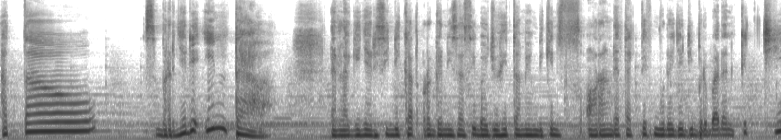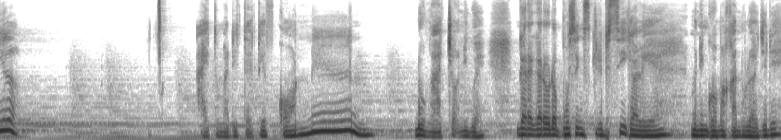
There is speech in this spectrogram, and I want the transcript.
Atau sebenarnya dia intel dan lagi nyari sindikat organisasi baju hitam yang bikin seorang detektif muda jadi berbadan kecil. Ah itu mah detektif Conan. Duh ngaco nih gue. Gara-gara udah pusing skripsi kali ya. Mending gue makan dulu aja deh.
